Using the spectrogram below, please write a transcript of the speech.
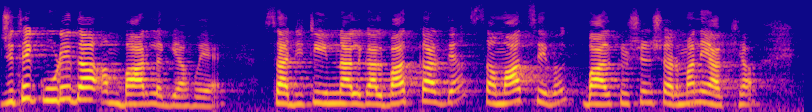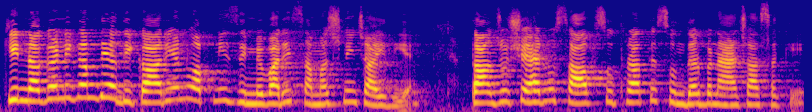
ਜਿੱਥੇ ਕੂੜੇ ਦਾ ਅੰਬਾਰ ਲੱਗਿਆ ਹੋਇਆ ਹੈ। ਸਾਡੀ ਟੀਮ ਨਾਲ ਗੱਲਬਾਤ ਕਰਦਿਆਂ ਸਮਾਜ ਸੇਵਕ ਬਾਲਕ੍ਰਿਸ਼ਨ ਸ਼ਰਮਾ ਨੇ ਆਖਿਆ ਕਿ ਨਗਰ ਨਿਗਮ ਦੇ ਅਧਿਕਾਰੀਆਂ ਨੂੰ ਆਪਣੀ ਜ਼ਿੰਮੇਵਾਰੀ ਸਮਝਣੀ ਚਾਹੀਦੀ ਹੈ, ਤਾਂ ਜੋ ਸ਼ਹਿਰ ਨੂੰ ਸਾਫ਼ ਸੁਥਰਾ ਤੇ ਸੁੰਦਰ ਬਣਾਇਆ ਜਾ ਸਕੇ,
